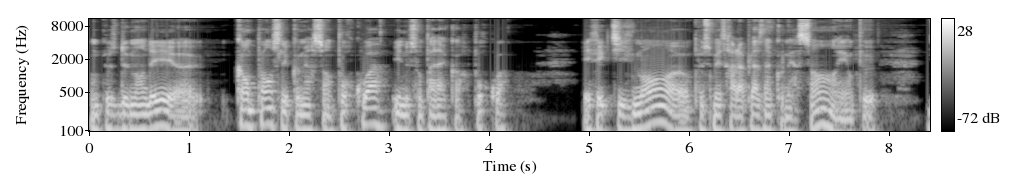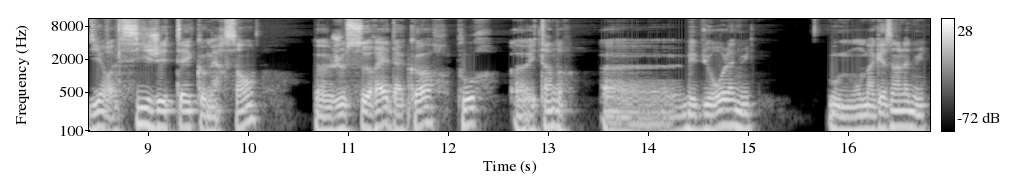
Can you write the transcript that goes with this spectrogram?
On peut se demander qu'en pensent les commerçants? Pourquoi ils ne sont pas d'accord? Pourquoi? Effectivement, euh, on peut se mettre à la place d'un commerçant et on peut dire si j'étais commerçant, euh, je serais d'accord pour euh, éteindre mes bureaux la nuit ou mon magasin la nuit.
